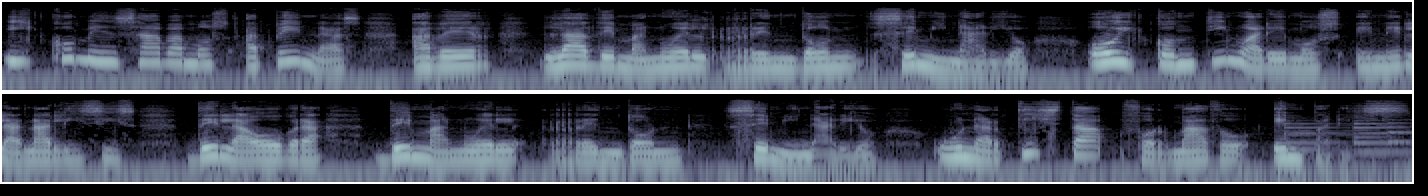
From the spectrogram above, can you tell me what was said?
y comenzábamos apenas a ver la de Manuel Rendón Seminario. Hoy continuaremos en el análisis de la obra de Manuel Rendón Seminario, un artista formado en París.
